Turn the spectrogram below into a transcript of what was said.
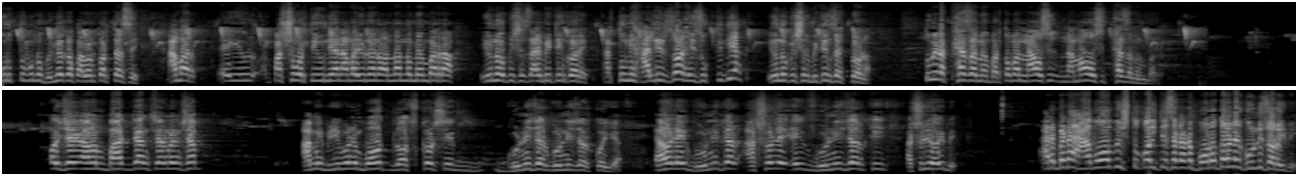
গুরুত্বপূর্ণ ভূমিকা পালন করতে আছে। আমার এই পার্শ্ববর্তী ইউনিয়ন আমার ইউনিয়ন অন্যান্য মেম্বাররা ইউনিয়ন অফিসে যায় মিটিং করে। আর তুমি হালির জ্বর এই যুক্তি দিয়া ইউনিয়ন অফিসের মিটিং যাইতে পারো না। তুমি একটা ফেজা মেম্বার তোমার নাও উচিত নামা উচিত ফেজা মেম্বার। ওই যে বাদ যান চেয়ারম্যান সাহেব আমি জীবনে বহুত লস করছি ঘূর্ণিঝড় ঘূর্ণিঝড় কইয়া। এখন এই ঘূর্ণিঝড় আসলে এই ঘূর্ণিঝড় কি আসলে হইবে? আরে বেটা আবহাওয়া তো কইতেছে এটা একটা বড় ধরনের ঘূর্ণিঝড় হইবে।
